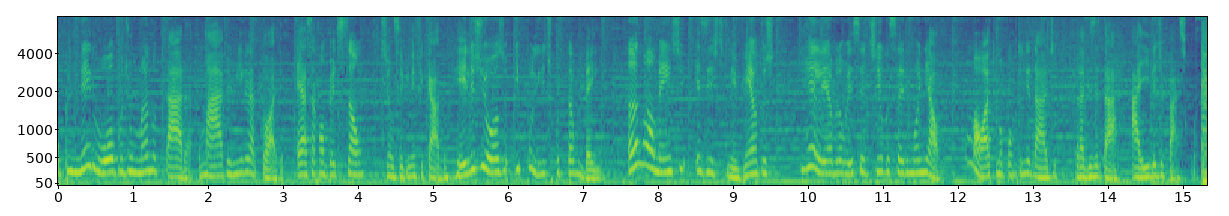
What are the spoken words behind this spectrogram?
o primeiro ovo de um manutara, uma ave migratória. Essa competição tinha um significado religioso e político também. Anualmente existem eventos que relembram esse antigo cerimonial. Uma ótima oportunidade para visitar a Ilha de Páscoa.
